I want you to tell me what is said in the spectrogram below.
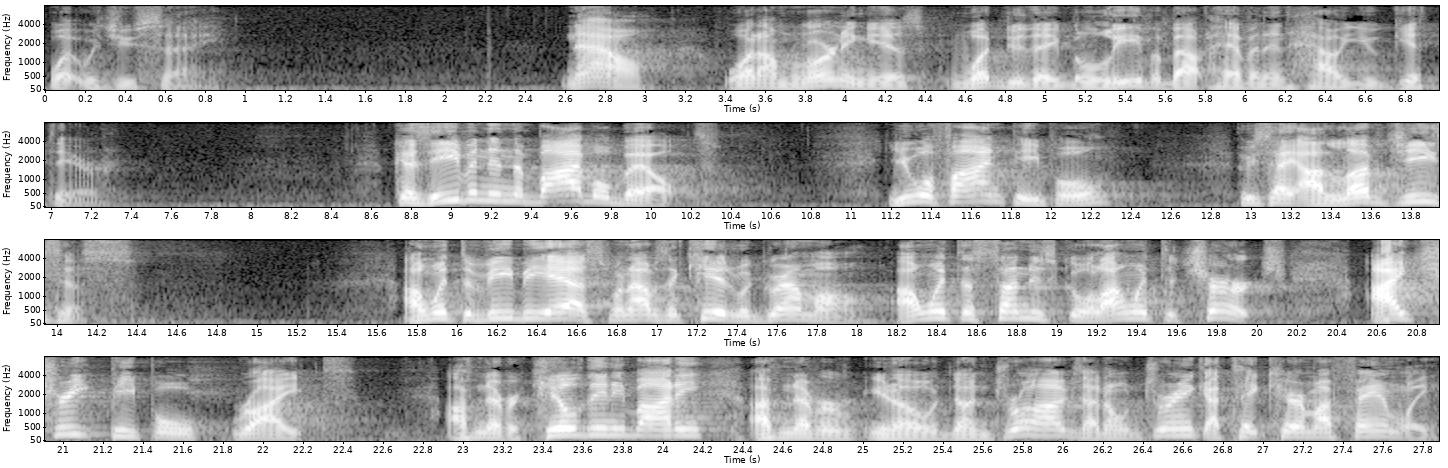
What would you say? Now, what I'm learning is what do they believe about heaven and how you get there? Because even in the Bible Belt, you will find people who say, I love Jesus. I went to VBS when I was a kid with grandma. I went to Sunday school. I went to church. I treat people right. I've never killed anybody. I've never, you know, done drugs. I don't drink. I take care of my family.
